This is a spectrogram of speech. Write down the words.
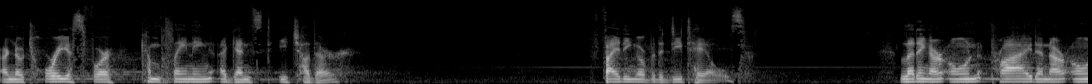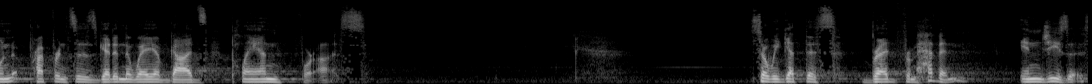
are notorious for complaining against each other, fighting over the details letting our own pride and our own preferences get in the way of God's plan for us. So we get this bread from heaven in Jesus,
